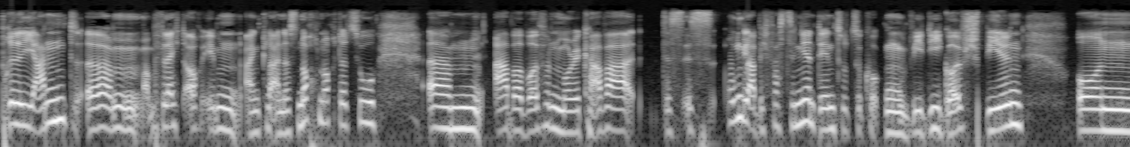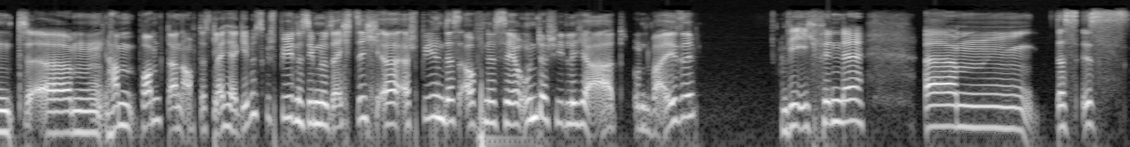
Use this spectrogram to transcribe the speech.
brillant, ähm, aber vielleicht auch eben ein kleines Noch noch dazu. Ähm, aber Wolf und Morikawa das ist unglaublich faszinierend, denen zuzugucken, wie die Golf spielen und ähm, haben prompt dann auch das gleiche Ergebnis gespielt, eine 67, äh, erspielen das auf eine sehr unterschiedliche Art und Weise, wie ich finde. Ähm, das ist,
